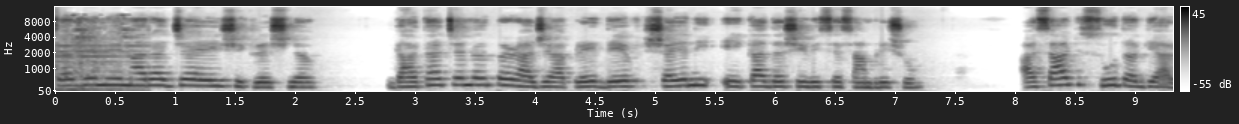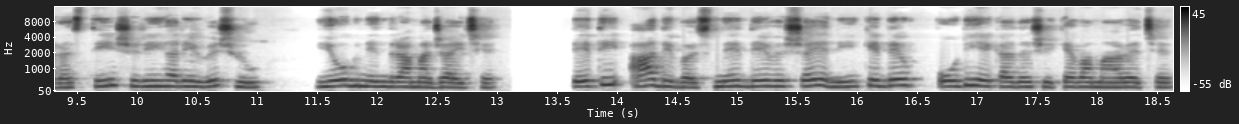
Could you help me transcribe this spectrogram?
સર્વને મારા જય શ્રી કૃષ્ણ. ગાથા ચેનલ પર આજે આપણે દેવ શયની એકાદશી વિશે સાંભળીશું. અષાઢ સુદ અગિયારસથી શ્રી હરિ વિષ્ણુ યોગ નિંદ્રામાં જાય છે. તેથી આ દિવસને દેવ શયની કે દેવ પોઢી એકાદશી કહેવામાં આવે છે.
